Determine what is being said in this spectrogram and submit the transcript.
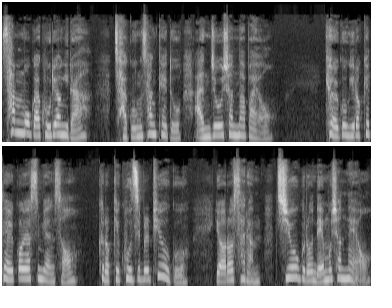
산모가 고령이라 자궁 상태도 안 좋으셨나 봐요. 결국 이렇게 될 거였으면서 그렇게 고집을 피우고 여러 사람 지옥으로 내모셨네요.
